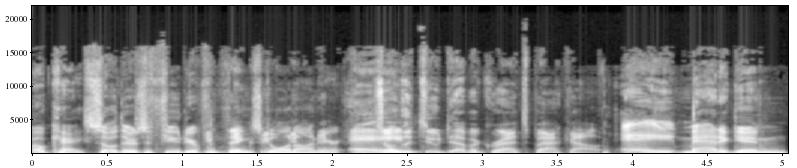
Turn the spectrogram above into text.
Okay, so there's a few different things going on here. A, So the two Democrats back out. A, Madigan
